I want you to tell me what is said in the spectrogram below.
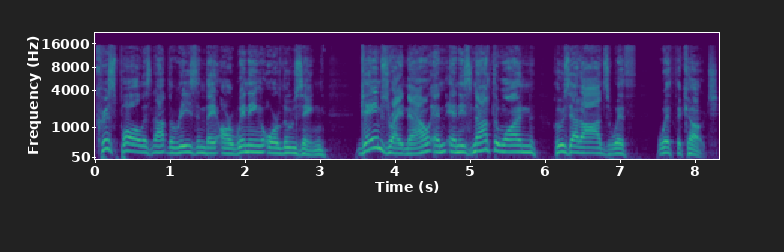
Chris Paul is not the reason they are winning or losing games right now, and and he's not the one who's at odds with with the coach.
